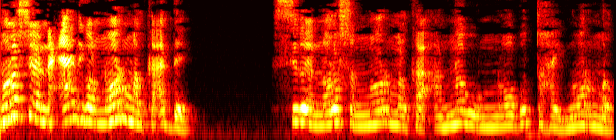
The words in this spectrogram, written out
Nolosheenna caadiga normalka adde siday nolosha normalka annagu noogu tahay normal.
